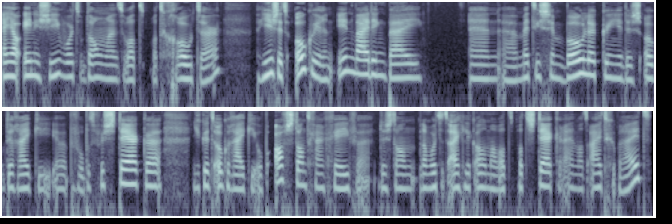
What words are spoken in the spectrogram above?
en jouw energie wordt op dat moment wat, wat groter. Hier zit ook weer een inwijding bij. En uh, met die symbolen kun je dus ook de reiki uh, bijvoorbeeld versterken. Je kunt ook reiki op afstand gaan geven. Dus dan, dan wordt het eigenlijk allemaal wat, wat sterker en wat uitgebreid.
